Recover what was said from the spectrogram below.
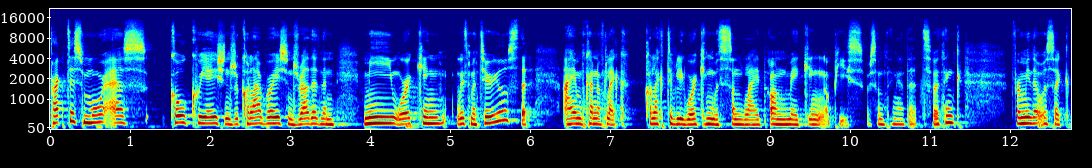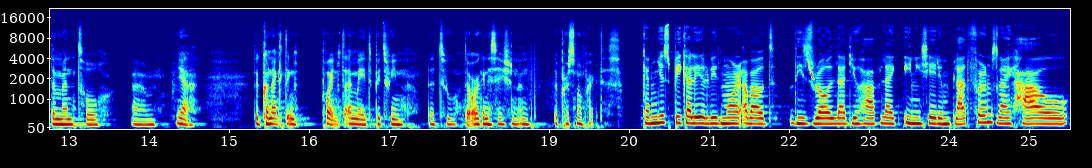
practice more as co-creations or collaborations rather than me working with materials that I am kind of like collectively working with sunlight on making a piece or something like that. So I think for me that was like the mental, um, yeah, the connecting point I made between the two, the organization and the personal practice. Can you speak a little bit more about this role that you have, like initiating platforms? Like how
